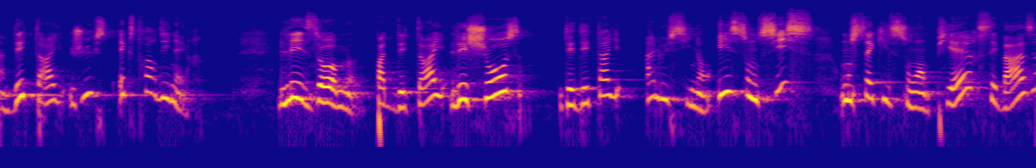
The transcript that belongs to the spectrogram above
un détail juste extraordinaire. Les hommes, pas de détails. Les choses, des détails hallucinants. Ils sont six. On sait qu'ils sont en pierre, ces vases.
